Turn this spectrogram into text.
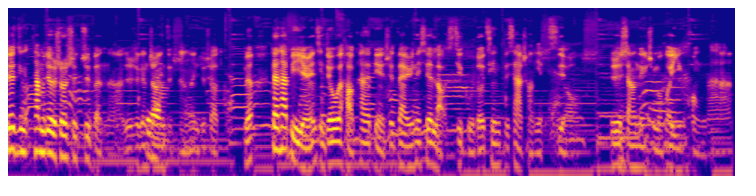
最近他们就是说是剧本呢，就是跟赵英子谈了，你就是要逃。没有，但他比演员请就位好看的点是在于那些老戏骨都亲自下场演戏哦，就是像那个什么惠英红啊，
